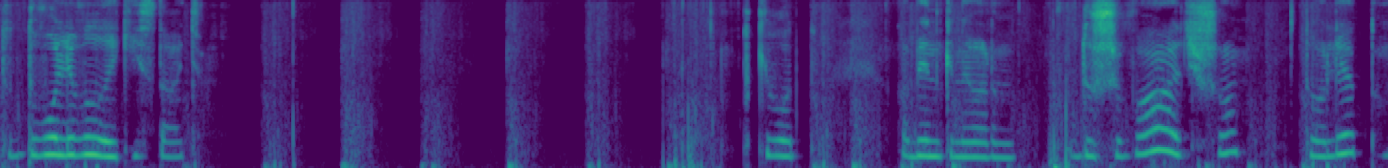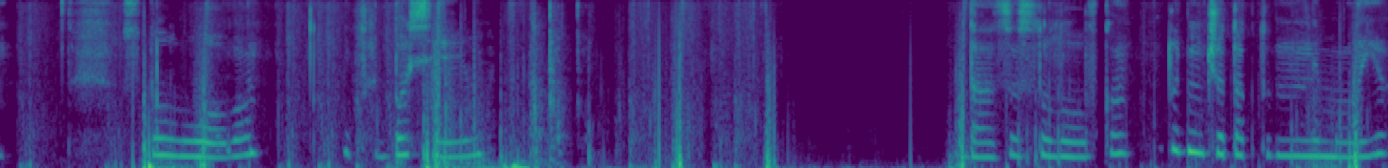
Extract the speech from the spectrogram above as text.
Тут доволі великий стать. Такие вот кабінки, наверное, душева, что? туалет, там. столова, бассейн. Да, це столовка. Тут нічого так тут немає.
